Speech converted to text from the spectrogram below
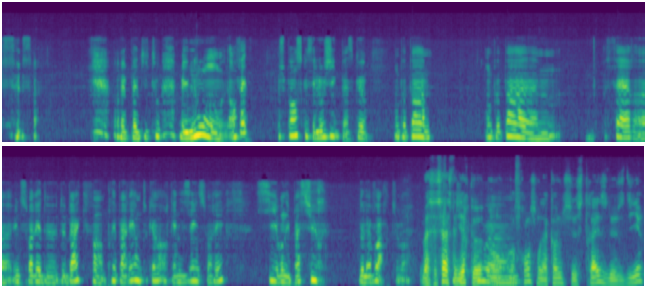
C'est ça. Ouais, pas du tout. Mais nous, on... en fait, je pense que c'est logique parce que on peut pas, on peut pas euh, faire euh, une soirée de, de bac, enfin préparer en tout cas, organiser une soirée si on n'est pas sûr de l'avoir, tu vois. Bah, c'est ça, c'est-à-dire qu'en en euh, France, on a quand même ce stress de se dire,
